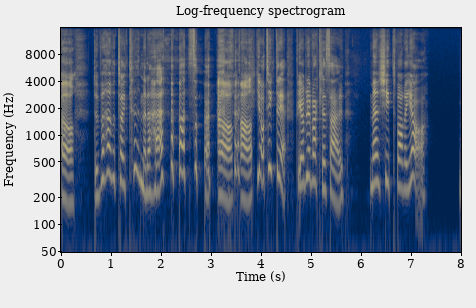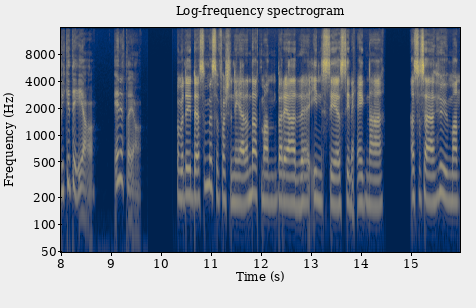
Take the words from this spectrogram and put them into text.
Ja. Du behöver ta itu med det här. alltså, Ja. Ja. jag tyckte det, för jag blev verkligen så här, men shit var är jag? Vilket är jag? Är detta jag? Ja, men det är det som är så fascinerande, att man börjar eh, inse sina egna, alltså så här, hur man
